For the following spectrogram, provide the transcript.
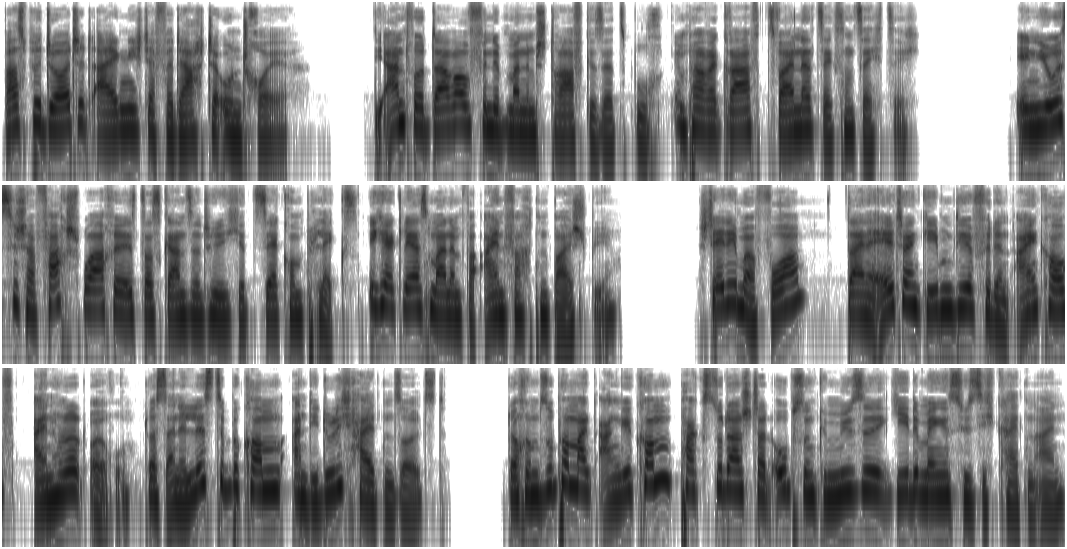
Was bedeutet eigentlich der Verdacht der Untreue? Die Antwort darauf findet man im Strafgesetzbuch, im Paragraph 266. In juristischer Fachsprache ist das Ganze natürlich jetzt sehr komplex. Ich erkläre es mal in einem vereinfachten Beispiel. Stell dir mal vor, deine Eltern geben dir für den Einkauf 100 Euro. Du hast eine Liste bekommen, an die du dich halten sollst. Doch im Supermarkt angekommen, packst du dann statt Obst und Gemüse jede Menge Süßigkeiten ein.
